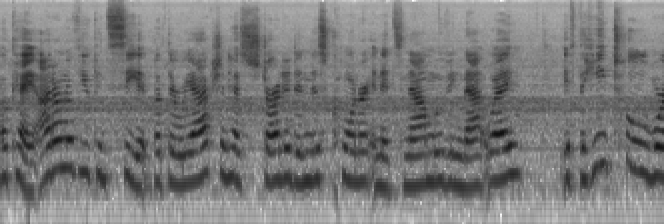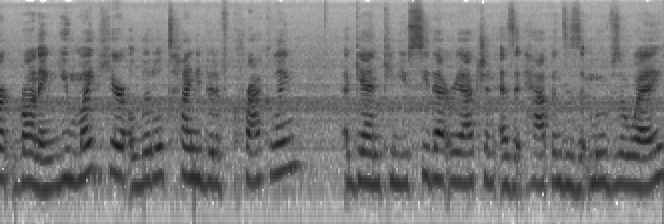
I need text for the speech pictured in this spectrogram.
Okay, I don't know if you can see it, but the reaction has started in this corner and it's now moving that way. If the heat tool weren't running, you might hear a little tiny bit of crackling. Again, can you see that reaction as it happens, as it moves away?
